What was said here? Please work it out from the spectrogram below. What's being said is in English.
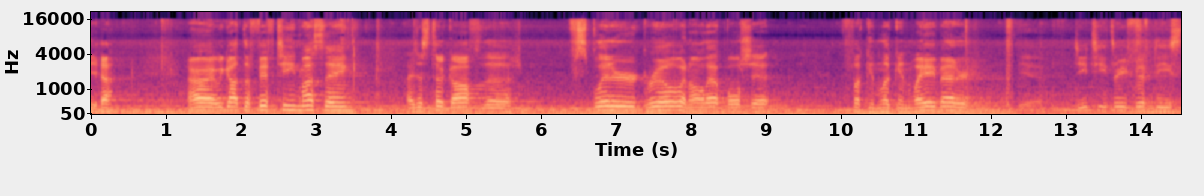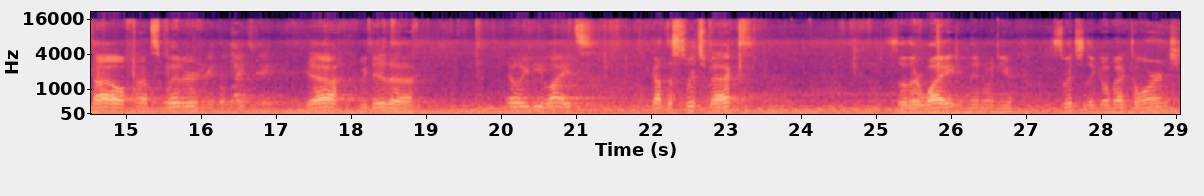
Yeah. All right, we got the 15 Mustang. I just took off the splitter, grill, and all that bullshit. Fucking looking way better. Yeah. GT350 style front splitter. Don't forget the lights, eh? Yeah, we did uh, LED lights. Got the switchbacks. So they're white, and then when you switch, they go back to orange.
